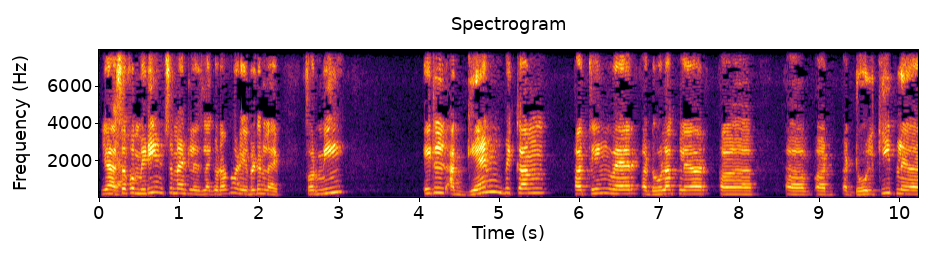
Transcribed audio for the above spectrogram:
yeah, so for MIDI instrumentalists, like you're talking about Ableton Live, for me, it'll again become a thing where a dholak player, uh, uh, a, a dholki player,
